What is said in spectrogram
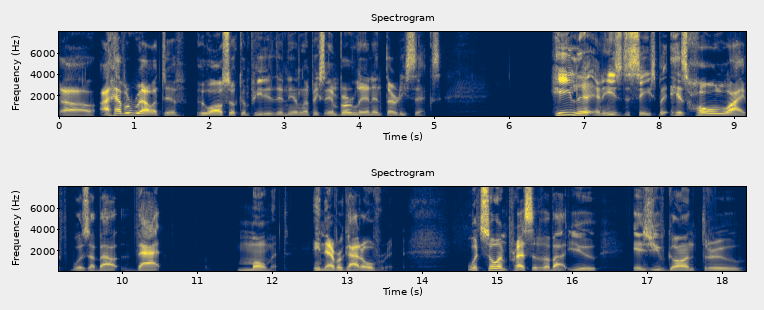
uh, I have a relative who also competed in the Olympics in Berlin in 36. He lived, and he's deceased, but his whole life was about that moment. He never got over it. What's so impressive about you is you've gone through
